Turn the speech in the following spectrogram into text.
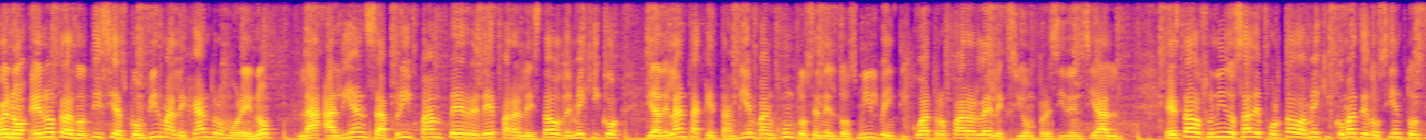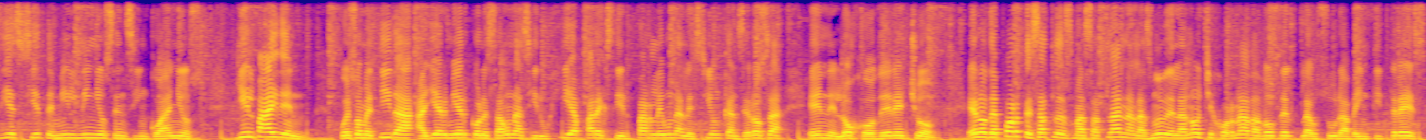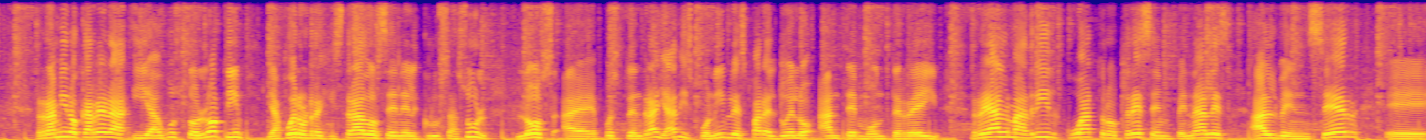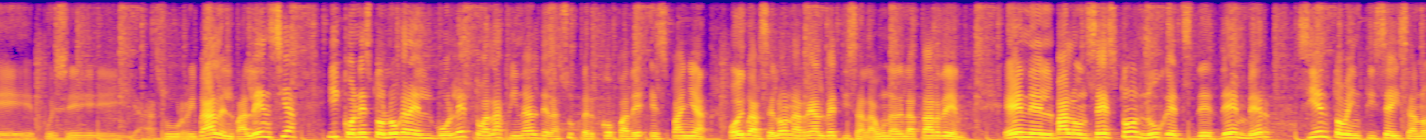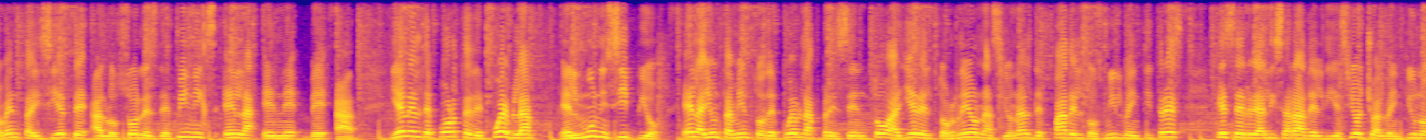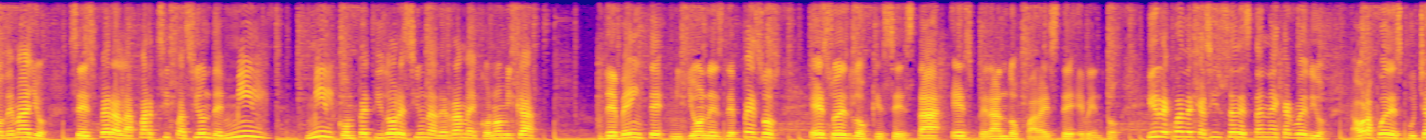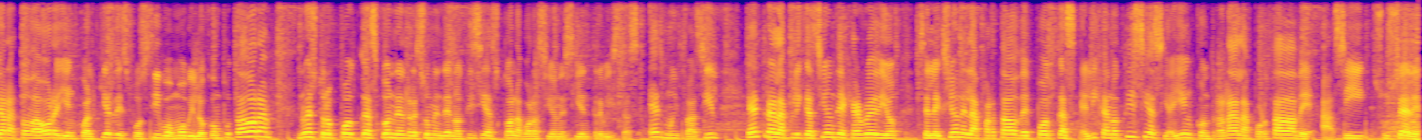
Bueno, en otras noticias confirma Alejandro Moreno la alianza PRI-PAN-PRD para el Estado de México y adelanta que también van juntos en el 2024 para la elección presidencial. Estados Unidos ha deportado a México más de 217 mil niños en cinco años. Jill Biden fue sometida ayer miércoles a una cirugía para extirparle una lesión cancerosa en el ojo derecho. En los deportes, Atlas Mazatlán a las 9 de la noche, jornada 2 del clausura 23. Ramiro Carrera y Augusto Lotti ya fueron registrados en el Cruz Azul. Los eh, pues tendrá ya disponibles para el duelo ante Monterrey. Real Madrid 4-3 en penales al vencer eh, pues eh, a su rival el Valencia y con esto logra el boleto a la final de la Supercopa de España. Hoy Barcelona Real Betis a la una de la tarde. En el baloncesto Nuggets de Denver 126 a 97 a los soles de Phoenix en la NBA. Y en el deporte de Puebla el municipio, el Ayuntamiento de Puebla presentó ayer el Torneo Nacional de Padel 2023 que se realizará del 18 al 21 de mayo. Se espera la participación de mil, mil competidores y una derrama económica de 20 millones de pesos. Eso es lo que se está esperando para este evento. Y recuerde que así sucede está en Radio. Ahora puede escuchar a toda hora y en cualquier dispositivo móvil o computadora nuestro podcast con el resumen de noticias, colaboraciones y entrevistas. Es muy fácil. Entre a la aplicación de Radio, seleccione el apartado de podcast, elija noticias y ahí encontrará la portada de Así sucede.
